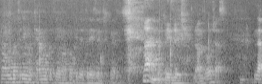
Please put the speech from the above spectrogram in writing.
Nu am îmbătrânit, mă, chiar am îmbătrânit, mă apropii de 30, cred. n-ai încă 30. Nu, am 26. Da.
